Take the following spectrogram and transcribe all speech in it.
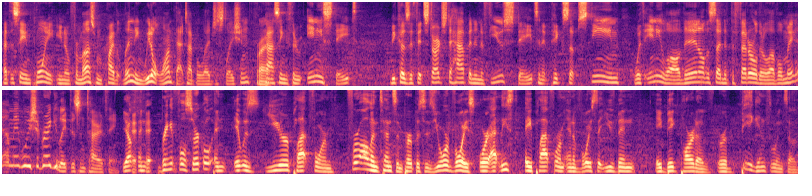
at the same point, you know, from us, from private lending, we don't want that type of legislation Right. passing through any state. Because if it starts to happen in a few states and it picks up steam with any law, then all of a sudden at the federal level, may, eh, maybe we should regulate this entire thing. Yep, and bring it full circle. And it was your platform, for all intents and purposes, your voice, or at least a platform and a voice that you've been a big part of or a big influence of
